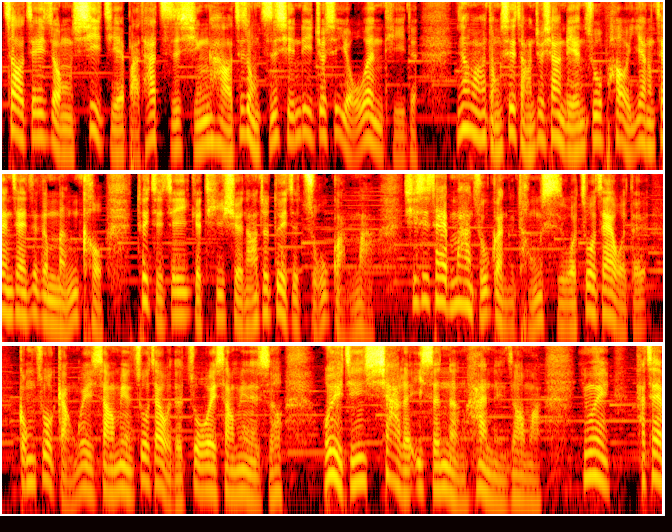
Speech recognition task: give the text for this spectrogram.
照这种细节把它执行好，这种执行力就是有问题的，你知道吗？董事长就像连珠炮一样站在这个门口，对着这一个 T 恤，然后就对着主管骂。其实，在骂主管的同时，我坐在我的工作岗位上面，坐在我的座位上面的时候，我已经吓了一身冷汗了，你知道吗？因为他在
